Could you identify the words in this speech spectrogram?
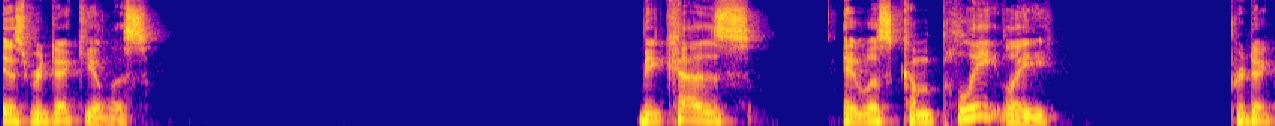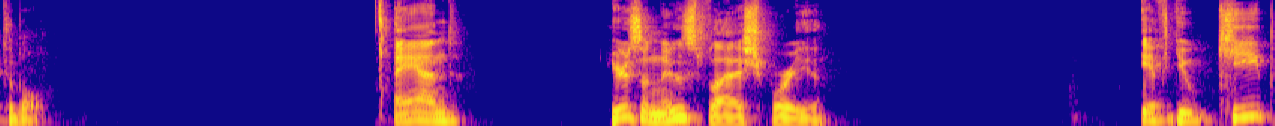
is ridiculous. Because it was completely predictable. And here's a newsflash for you. If you keep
